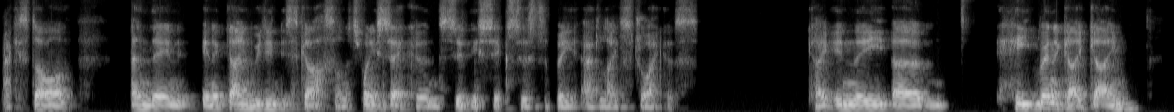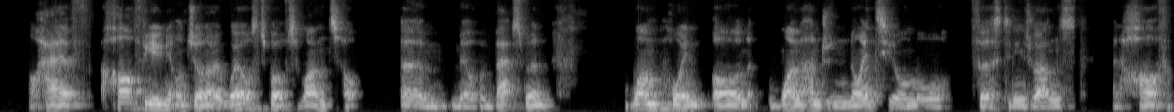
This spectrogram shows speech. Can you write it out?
Pakistan. And then in a game we didn't discuss on the 22nd, Sydney Sixers to beat Adelaide Strikers. Okay, in the um, Heat Renegade game, I have half a unit on Jon Wells, 12 to 1, top um, Melbourne batsman. One point on 190 or more first innings runs, and half a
